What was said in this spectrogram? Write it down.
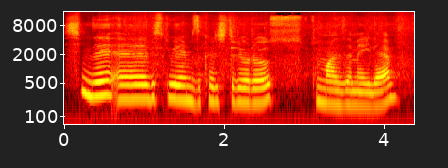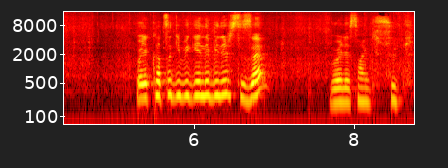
Şimdi e, bisküvilerimizi karıştırıyoruz tüm malzemeyle. Böyle katı gibi gelebilir size. Böyle sanki süt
